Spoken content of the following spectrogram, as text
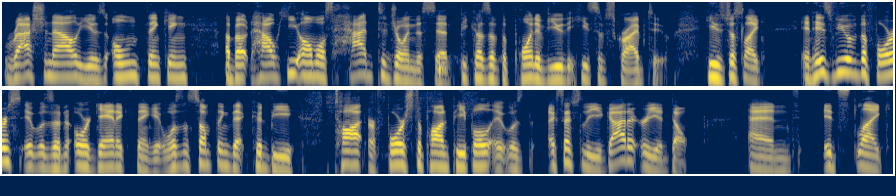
rationale, his own thinking about how he almost had to join the Sith because of the point of view that he subscribed to. He's just like, in his view of the Force, it was an organic thing. It wasn't something that could be taught or forced upon people. It was essentially you got it or you don't. And it's like,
